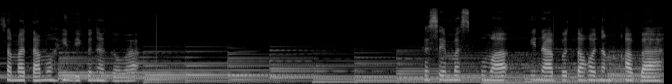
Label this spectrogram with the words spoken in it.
sa mata mo, hindi ko nagawa. Kasi mas puma, inabot ako ng kaba.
